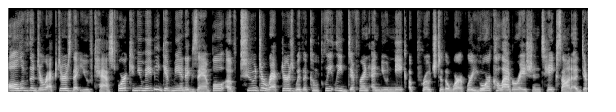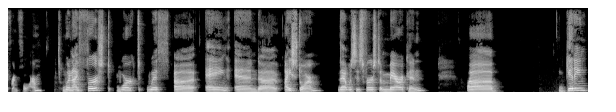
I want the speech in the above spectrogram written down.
all of the directors that you've cast for, can you maybe give me an example of two directors with a completely different and unique approach to the work where your collaboration takes on a different form? When I first worked with uh, Ang and uh, Ice Storm, that was his first American. Uh, getting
